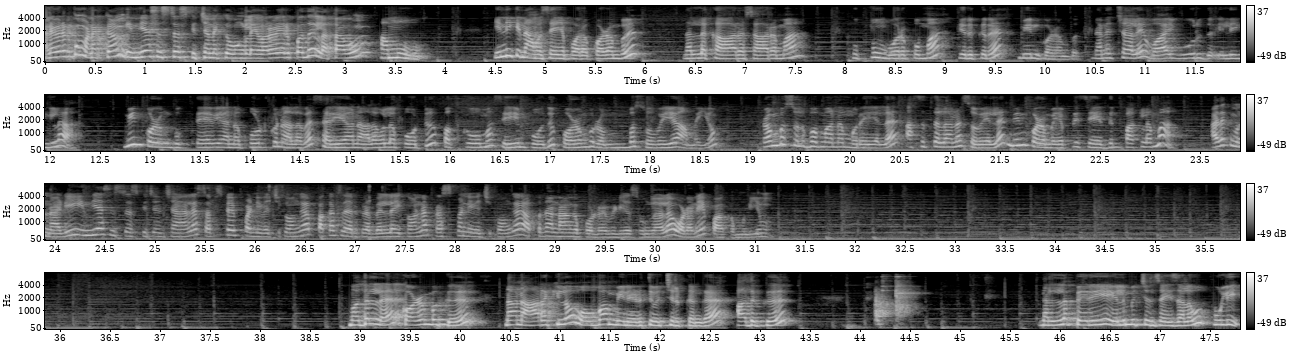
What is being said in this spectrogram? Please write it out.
அனைவருக்கும் வணக்கம். India sisters கிச்சனுக்கு உங்களை வரவேற்பது லதாவும் அம்முவும். இன்றைக்கி நாம் செய்ய போகிற குழம்பு நல்ல கார சாரமாக உப்பும் உரப்புமா இருக்கிற மீன் குழம்பு. நினச்சாலே வாய் ஊறுது இல்லைங்களா? மீன் குழம்புக்கு தேவையான பொருட்கள் அளவை சரியான அளவில் போட்டு பக்குவமாக செய்யும் போது குழம்பு ரொம்ப சுவையாக அமையும். ரொம்ப சுலபமான முறையில் அசத்தலான சுவையில் மீன் குழம்பு எப்படி செய்யுதுன்னு பார்க்கலாமா? அதுக்கு முன்னாடி இந்தியா சிஸ்டர்ஸ் கிச்சன் சேனலை சப்ஸ்கிரைப் பண்ணி வச்சுக்கோங்க. பக்கத்தில் இருக்கிற பெல் ஐக்கானை ப்ரெஸ் பண்ணி வச்சுக்கோங்க. அப்போ தான் நாங்கள் போடுற வீடியோஸ் உங்களால் உடனே பார்க்க முடியும். முதல்ல குழம்புக்கு நான் அரை கிலோ ஒவ்வா மீன் எடுத்து வச்சுருக்கேங்க. அதுக்கு நல்ல பெரிய எலுமிச்சம் சைஸ் அளவு புளி.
